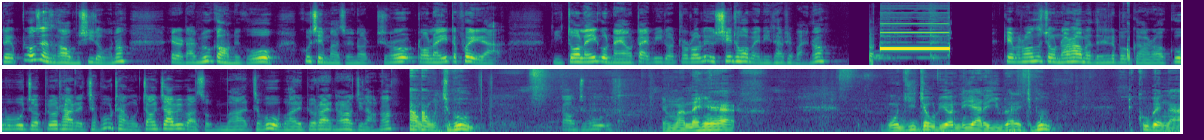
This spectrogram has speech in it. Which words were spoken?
တဲ့ပြောစရာစကားကိုမရှိတော့ဘူးเนาะအဲ့တော့ဒါမျိုးကောင်တွေကိုအခုချိန်မှာဆိုရင်တော့ကျွန်တော်တို့တော်လိုင်းတစ်ဖွဲ့တွေကဒီတော်လိုင်းကိုနိုင်အောင်တိုက်ပြီးတော့တော်တော်လေးကိုရှင်းထုတ်မယ်အနေထားဖြစ်ပါတယ်เนาะကဲပထမဆုံးကျွန်တော်နားထောင်မယ့်သတင်းတစ်ပုဒ်ကတော့ကိုပပူကျော်ပြောထားတဲ့ဂျပူထံကိုအကြောင်းကြားပေးပါဆိုပြီးမှဂျပူကိုဘာတွေပြောထားလဲနားထောင်ကြည့်လောက်เนาะ အောင်ဂျပူ ကောင်းဂျပူ မြန်မာနိုင်ငံကဝန်ကြီးချုပ်တွေရောနေရာတွေယူထားတဲ့ဂျပူတ ခုပဲငါ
